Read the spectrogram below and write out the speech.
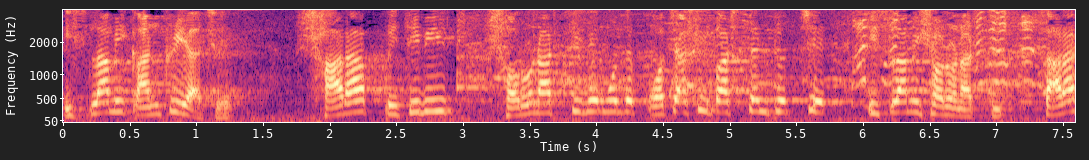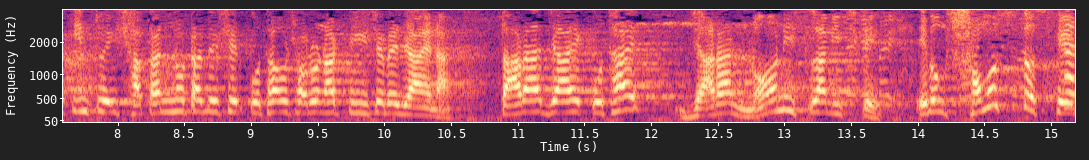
ইসলামী কান্ট্রি আছে সারা পৃথিবীর শরণার্থীদের মধ্যে পঁচাশি পার্সেন্ট হচ্ছে ইসলামী শরণার্থী। তারা কিন্তু এই সাতান্নটা দেশের কোথাও শরণার্থী হিসেবে যায় না। তারা যায় কোথায় যারা নন ইসলামিক স্টেট এবং সমস্ত স্টেট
